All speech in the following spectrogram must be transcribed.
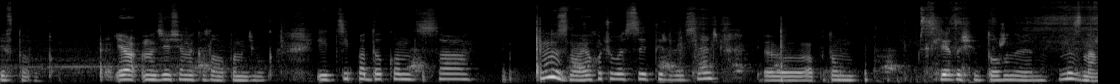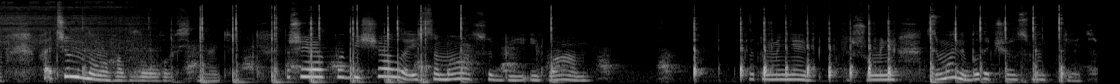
Вівторок. Я надіюсь, я не казала понеділок. І типа до конца. Ну, не знаю, я хочу весь цей тиждень снять, э, а потом следующий тоже, наверное. Не знаю. Хочу много влогов снять. То, що я пообіцяла і сама собі, і вам. Поэтому мені обідно, що мені зимою не буде чого смотреть.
